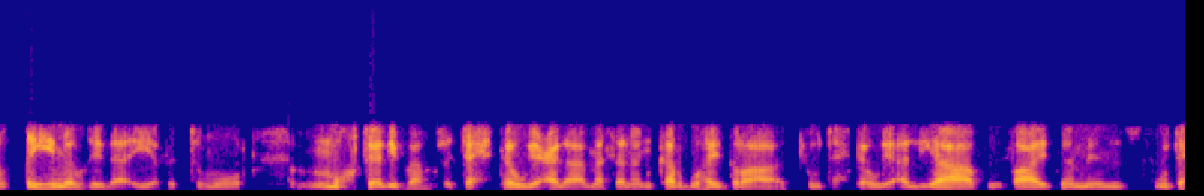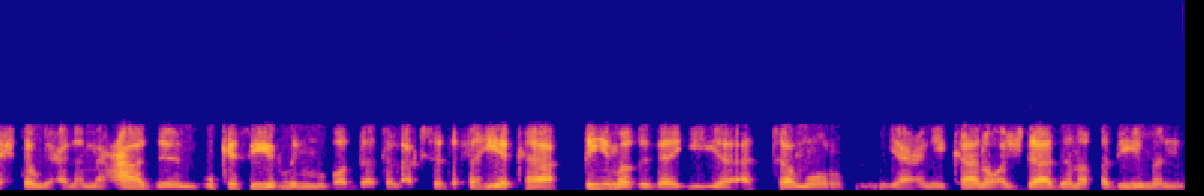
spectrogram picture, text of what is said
القيمة الغذائية في التمور مختلفة تحتوي على مثلا كربوهيدرات وتحتوي ألياف وفيتامينز وتحتوي على معادن وكثير من مضادات الأكسدة. فهي كقيمة غذائية التمر يعني كانوا أجدادنا قديما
